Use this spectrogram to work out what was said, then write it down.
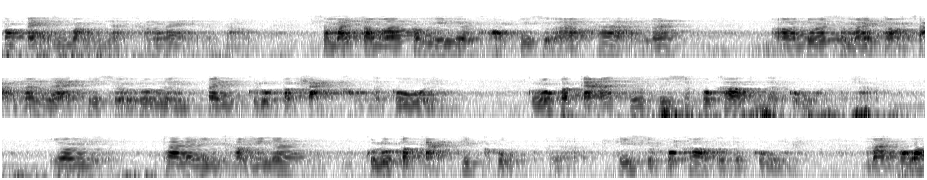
ก็แปลนิบัติอย่างครั้งแรกนะครับ สมัยต่อมาก็มีเรื่องของพิสุอาภาสนะ โดยสมัยต่อจากนั้นแลพิสุรูปหนึ่งเป็นกรุปกะของตระกูลกรุปกะคือพิสุผู้เข้าถึงตระกูลนะครับยมถ้าได้ยินคำนี้นะกรุปกะพิขุพิสุผู้เข้าถึงตระกูลหมายเพราะว่า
